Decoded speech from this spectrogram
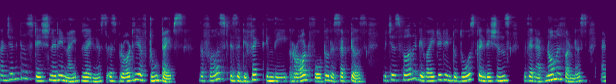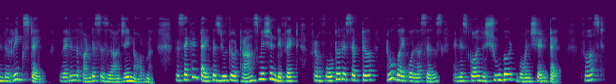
Congenital stationary night blindness is broadly of two types. The first is a defect in the rod photoreceptors, which is further divided into those conditions with an abnormal fundus and the Riggs type, wherein the fundus is largely normal. The second type is due to a transmission defect from photoreceptor to bipolar cells and is called the Schubert Bornschein type. First,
